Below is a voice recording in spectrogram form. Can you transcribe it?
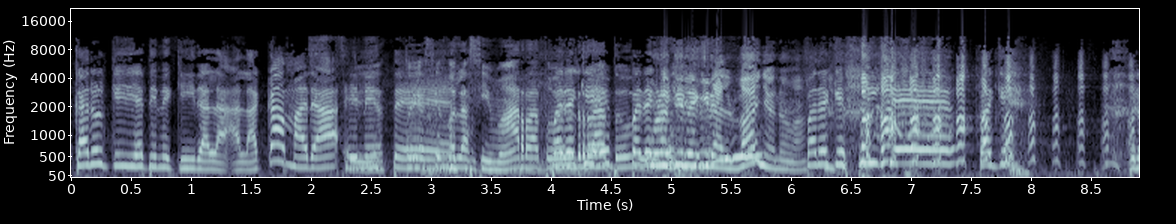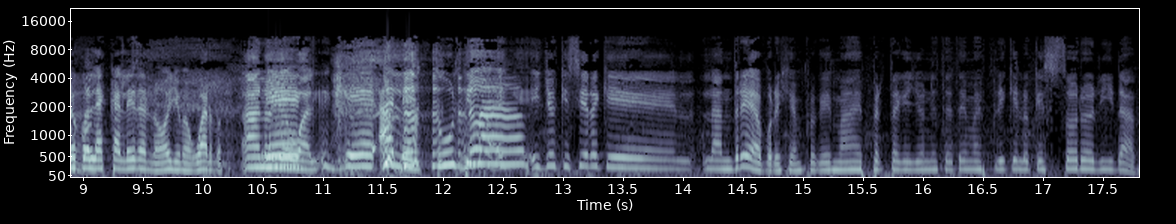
Carol que ya tiene que ir a la, a la cámara Sí, en ya este... Estoy haciendo la cimarra todo Para el que- rato. para Uno que- tiene que ir al baño nomás. Para que explique, para que... Pero con la escalera no, yo me guardo. Ah, no, yo igual. que- Ale, tu última... No, que yo quisiera que la Andrea, por ejemplo, que es más experta que yo en este tema, explique lo que es sororidad.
